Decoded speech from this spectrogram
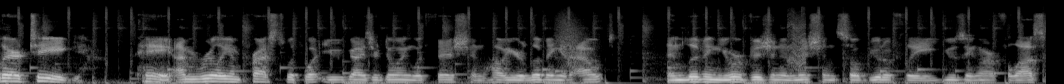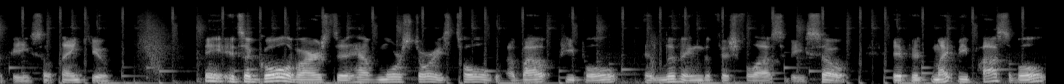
there, TEEG. Hey, I'm really impressed with what you guys are doing with fish and how you're living it out and living your vision and mission so beautifully using our philosophy. So thank you. Hey, it's a goal of ours to have more stories told about people living the fish philosophy. So if it might be possible,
